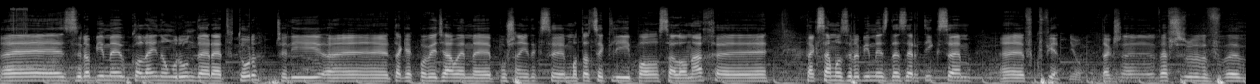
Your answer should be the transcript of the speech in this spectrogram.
e, zrobimy kolejną rundę Red Tour, czyli e, tak jak powiedziałem, puszczanie tych motocykli po salonach. Tak samo zrobimy z Desert X-em e, w kwietniu. Także we, w,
